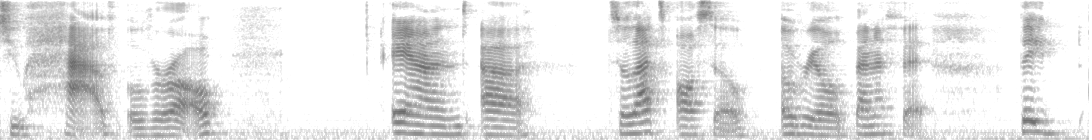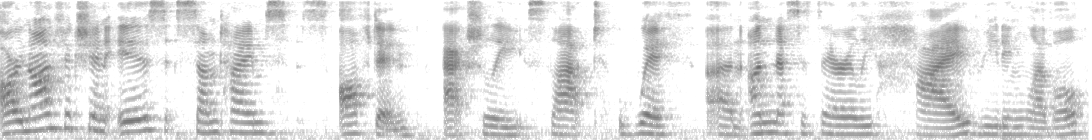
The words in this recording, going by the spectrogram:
to have overall. And uh, so that's also a real benefit. They our nonfiction is sometimes often actually slapped with an unnecessarily high reading level.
